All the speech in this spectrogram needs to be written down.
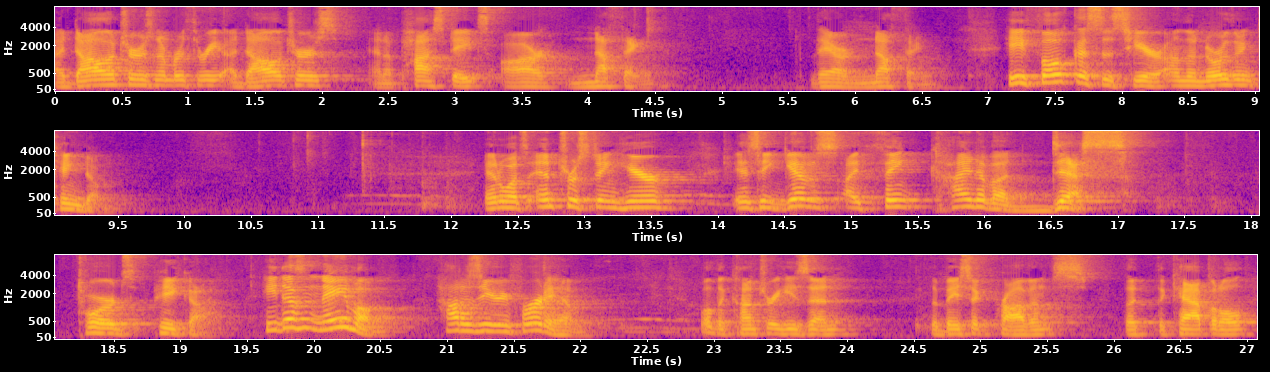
Idolaters, number three, idolaters and apostates are nothing. They are nothing. He focuses here on the northern kingdom. And what's interesting here is he gives, I think, kind of a diss towards Pekah. He doesn't name him. How does he refer to him? Well, the country he's in, the basic province, the, the capital,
